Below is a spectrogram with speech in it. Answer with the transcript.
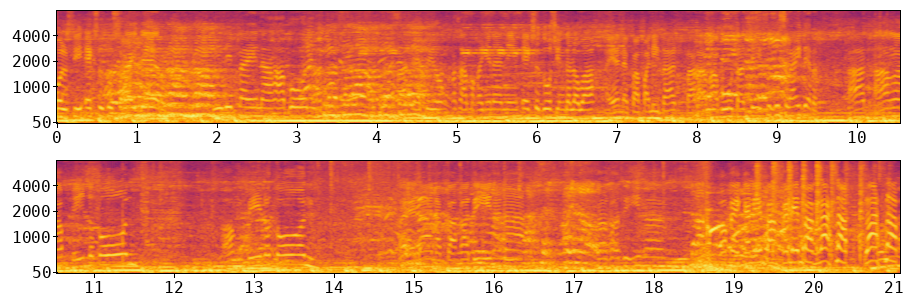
Mahabol si Exodus Rider. Pilit na hinahabol. At ito yung kasama kanya na ni Exodus yung dalawa. Ayan, nagpapalitan para mabutan si Exodus Rider. At ang peloton, ang peloton, Ayun na, nagkakadiinan na. Nagkakadiinan. Okay, kalimbang, kalimbang. Last lap, last lap,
